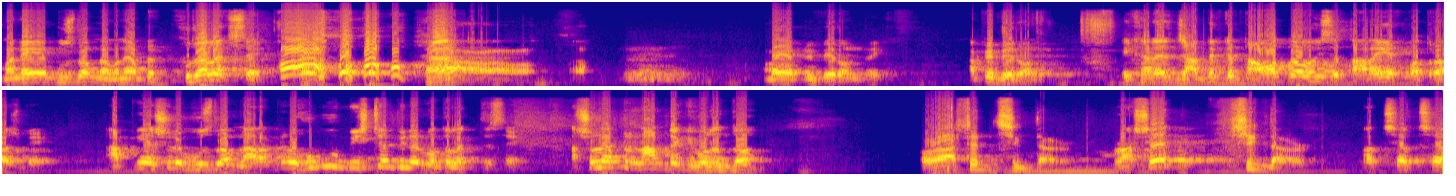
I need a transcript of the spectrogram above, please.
মানে বুঝলাম না মানে আপনার ক্ষুধা লাগছে? হ্যাঁ? ভাই আপনি বেরোন ভাই। আপনি বেরোন। এখানে যাদেরকে দাওয়াত দেওয়া হয়েছে তারাই একমাত্র আসবে। আপনি আসলে বুঝলাম না আপনার হুবু মিস্টার বিনের মতো লাগতেছে। আসলে আপনার নামটা কি বলেন তো? রাশেদ Sikdar. রাশেদ? Sikdar. আচ্ছা আচ্ছা।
